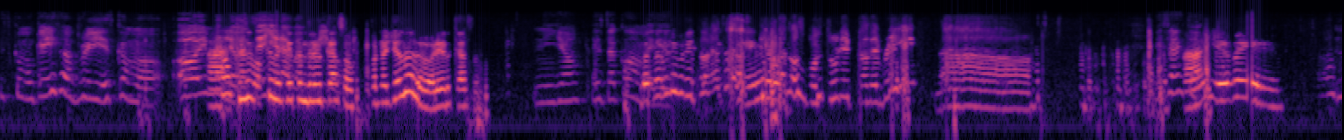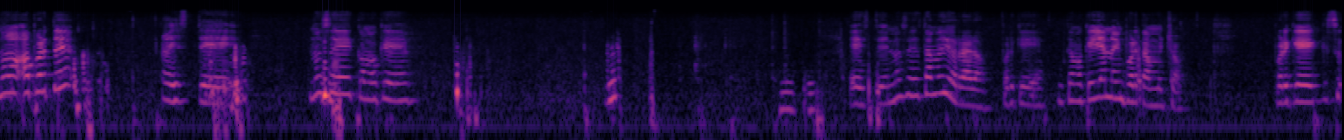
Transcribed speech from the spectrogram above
Es como que hizo Brie, es como hoy me Ah, levanté pues, y ¿de era qué tendría el vampiro". caso? Bueno, yo no le daría el caso. Ni yo, está como Va a ser un medio librito ¿Todavía pequeño. llevan los Volturitos de Brie? No. Exacto. Ay, lleve. No, aparte, este, no sé, como que, este, no sé, está medio raro, porque como que ella no importa mucho. Porque su-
